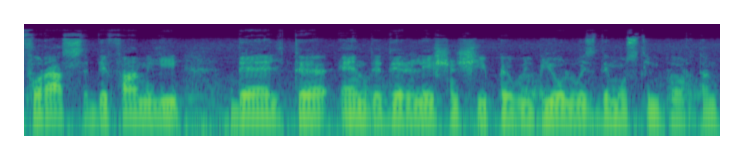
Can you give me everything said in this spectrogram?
for us the family the health and the relationship will be always the most important.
